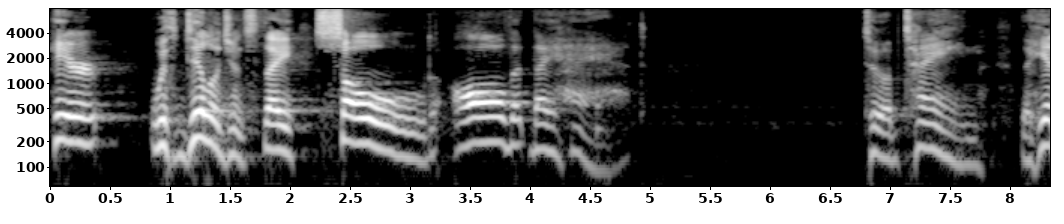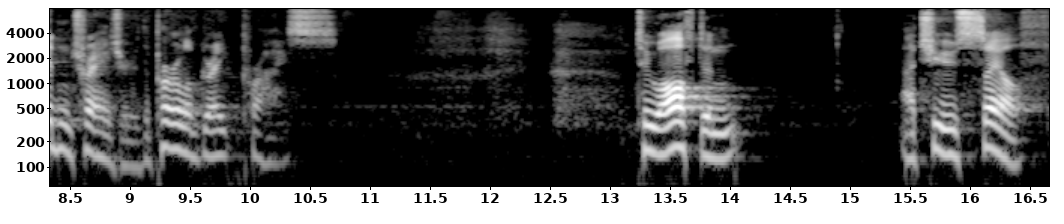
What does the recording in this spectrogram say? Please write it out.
Here, with diligence, they sold all that they had to obtain the hidden treasure, the pearl of great price. Too often, I choose self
